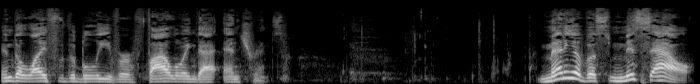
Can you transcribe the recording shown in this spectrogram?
in the life of the believer following that entrance. Many of us miss out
